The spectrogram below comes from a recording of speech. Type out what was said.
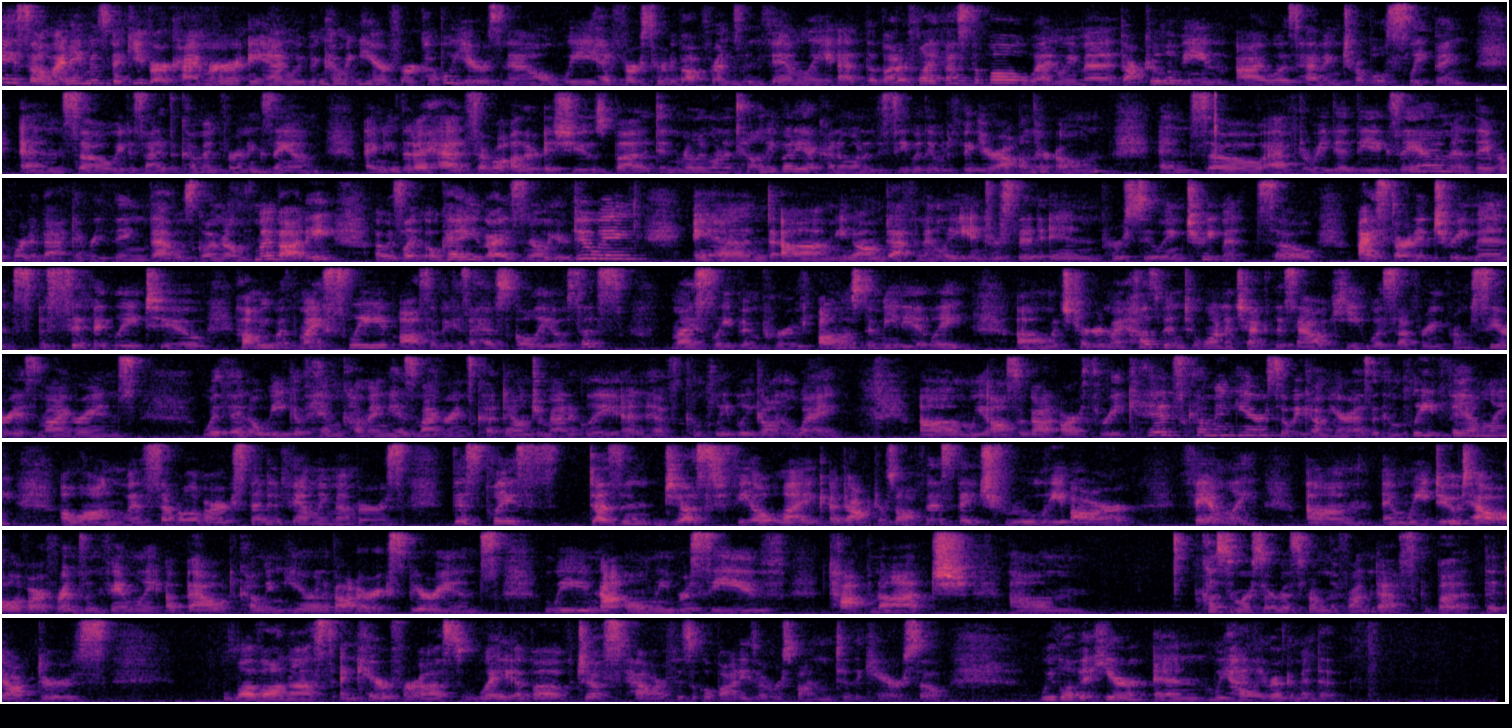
Hey, so my name is Vicki Berkheimer, and we've been coming here for a couple years now. We had first heard about Friends and Family at the Butterfly Festival when we met Dr. Levine. I was having trouble sleeping, and so we decided to come in for an exam. I knew that I had several other issues, but didn't really want to tell anybody. I kind of wanted to see what they would figure out on their own. And so after we did the exam and they reported back everything that was going on with my body, I was like, okay, you guys know what you're doing and um, you know i'm definitely interested in pursuing treatment. So i started treatment specifically to help me with my sleep also because i have scoliosis. My sleep improved almost immediately um, which triggered my husband to want to check this out. He was suffering from serious migraines. Within a week of him coming his migraines cut down dramatically and have completely gone away um, we also got our three kids coming here, so we come here as a complete family along with several of our extended family members. This place doesn't just feel like a doctor's office, they truly are family. Um, and we do tell all of our friends and family about coming here and about our experience. We not only receive top notch um, customer service from the front desk, but the doctors love on us and care for us way above just how our physical bodies are responding to the care. So we love it here and we highly recommend it.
